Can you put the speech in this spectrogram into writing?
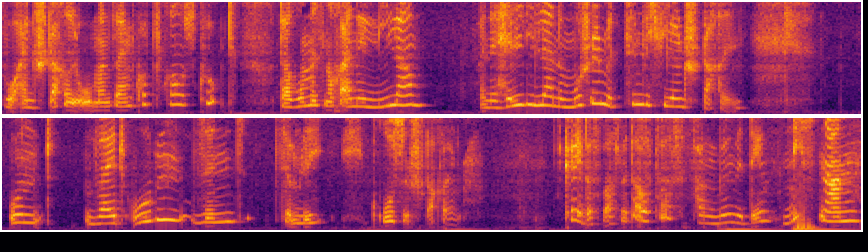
wo ein Stachel oben an seinem Kopf rausguckt. Darum ist noch eine lila, eine helllilane Muschel mit ziemlich vielen Stacheln. Und weit oben sind ziemlich große Stacheln. Okay, das war's mit Austausch. Fangen wir mit dem nächsten an.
